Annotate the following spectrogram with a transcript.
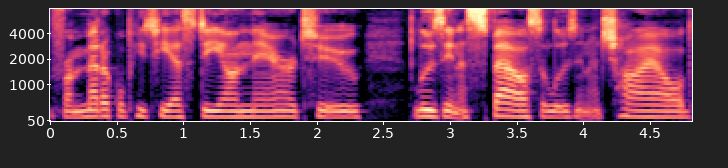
from medical PTSD on there to losing a spouse or losing a child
